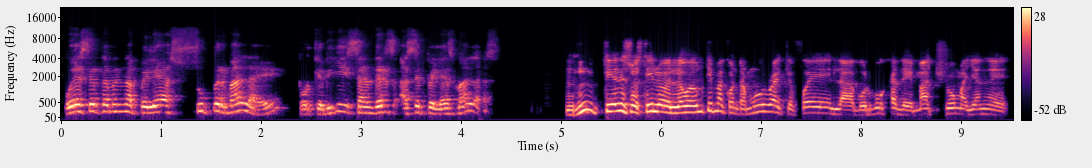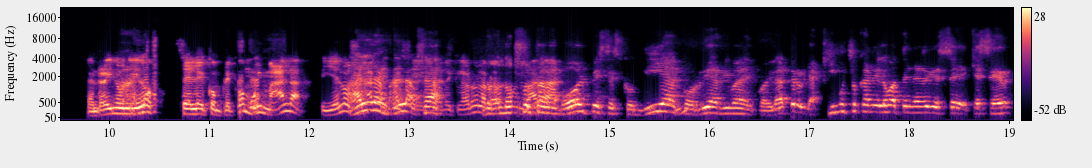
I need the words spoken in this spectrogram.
Puede ser también una pelea súper mala, ¿eh? Porque BJ Sanders hace peleas malas. Tiene su estilo. La última contra Murray, que fue la burbuja de Matchroom allá en, en Reino Mala. Unido, se le complicó muy mala. Y él lo Mala, sabe, mala, se o sea, la declaró la no, no soltaba golpes, se escondía, corría arriba del cuadrilátero, y aquí mucho Canelo va a tener que ser, que ser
